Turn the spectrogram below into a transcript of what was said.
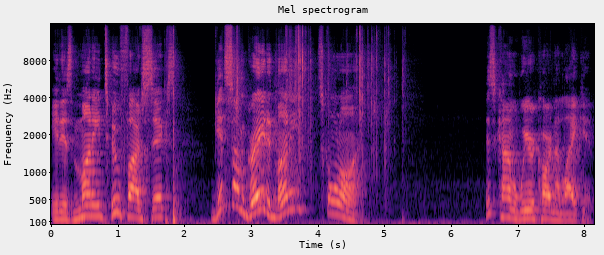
It is money 256. Get some graded money. What's going on? This is kind of a weird card and I like it.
